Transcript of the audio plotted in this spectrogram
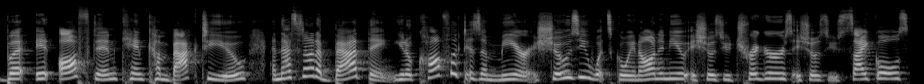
but it often can come back to you and that's not a bad thing. You know, conflict is a mirror. It shows you what's going on in you. It shows you triggers, it shows you cycles.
